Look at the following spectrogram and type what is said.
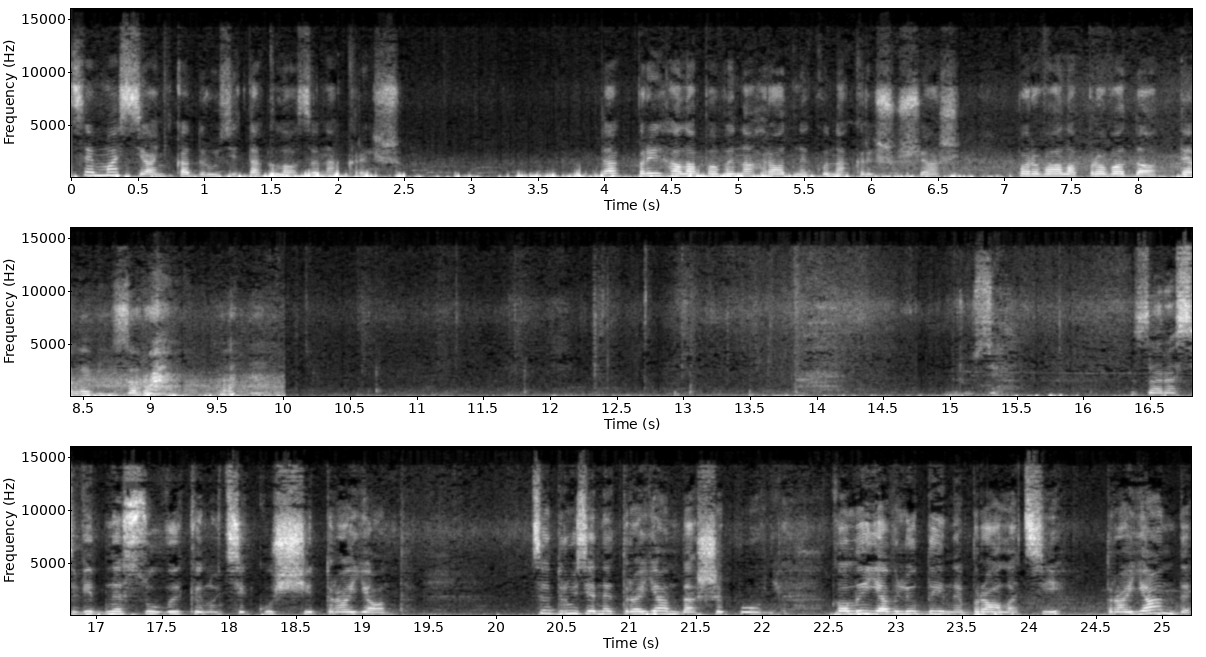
Це масянька, друзі, так лазе на кришу. Так пригала по винограднику на кришу, що аж порвала провода телевізора. Друзі, зараз віднесу, викину ці кущі троянд. Це, друзі, не троянда, а шиповник. Коли я в людини брала ці троянди,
